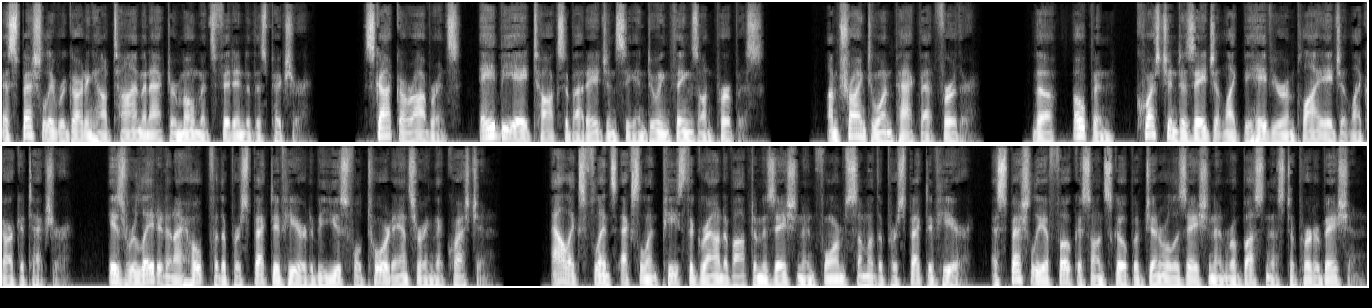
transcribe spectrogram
especially regarding how time and actor moments fit into this picture. Scott Garrabrants, ABA talks about agency and doing things on purpose. I'm trying to unpack that further. The open question does agent like behavior imply agent like architecture? is related, and I hope for the perspective here to be useful toward answering that question. Alex Flint's excellent piece The Ground of Optimization informs some of the perspective here, especially a focus on scope of generalization and robustness to perturbation.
